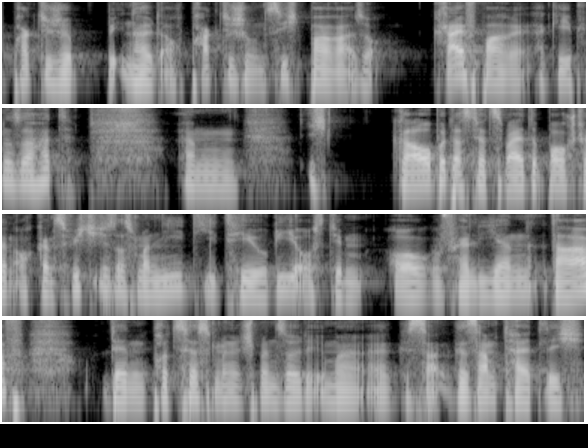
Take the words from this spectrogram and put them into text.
praktische beinhaltet auch praktische und sichtbare, also greifbare Ergebnisse hat. Ähm, ich glaube, dass der zweite Baustein auch ganz wichtig ist, dass man nie die Theorie aus dem Auge verlieren darf. Denn Prozessmanagement sollte immer äh, gesamtheitlich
